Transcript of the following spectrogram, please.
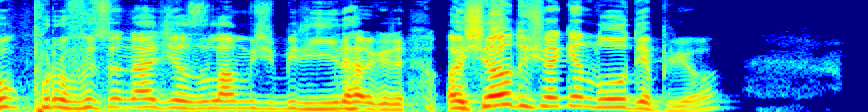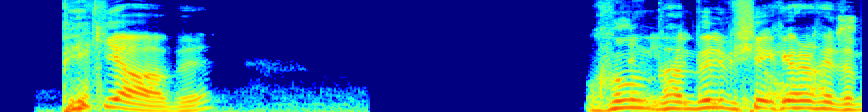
Çok profesyonel yazılanmış bir hile arkadaşlar. Aşağı düşerken load yapıyor. Peki abi. Oğlum ben böyle bir şey görmedim.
